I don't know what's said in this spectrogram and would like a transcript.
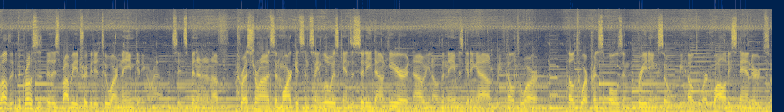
Well, the, the growth is, is, probably attributed to our name getting around. It's, it's been in enough restaurants and markets in St. Louis, Kansas City, down here. And now, you know, the name is getting out. We've held to our held to our principles in breeding, so we held to our quality standards. So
